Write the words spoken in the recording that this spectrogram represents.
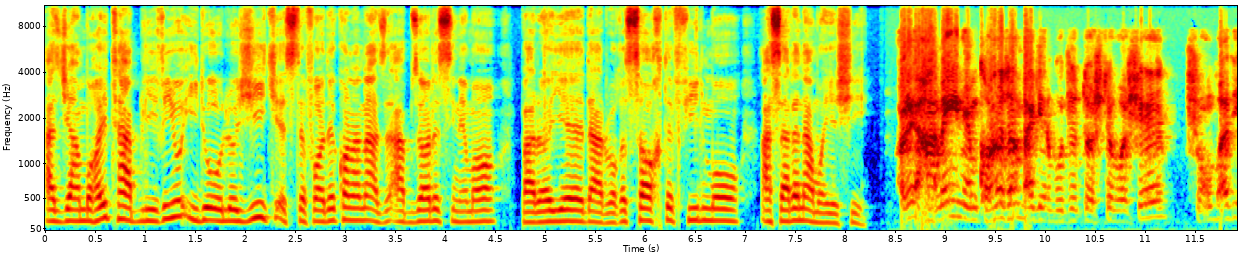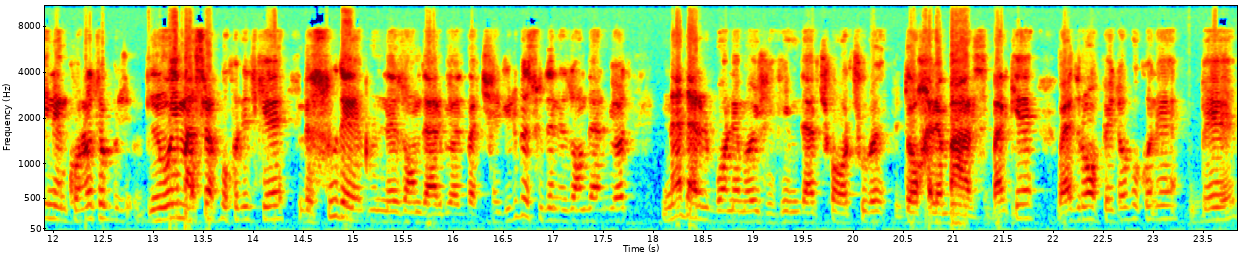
از جنبه های تبلیغی و ایدئولوژیک استفاده کنن از ابزار سینما برای در واقع ساخت فیلم و اثر نمایشی. آره همه این امکانات هم اگر وجود داشته باشه شما باید این امکانات رو نوعی مصرف بکنید که به سود نظام در بیاد و چجوری به سود نظام در بیاد؟ نه در با نمایش فیلم در چارچوب داخل مرز بلکه باید راه پیدا بکنه به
